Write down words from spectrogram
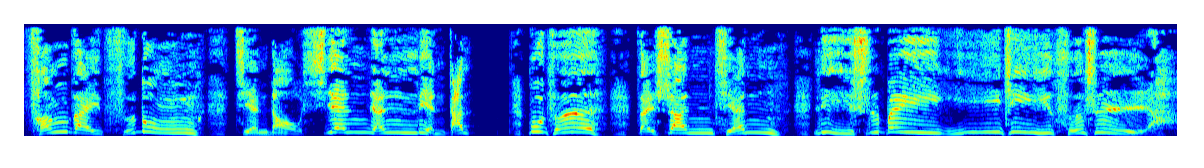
曾在此洞见到仙人炼丹，故此在山前立石碑以记此事啊。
